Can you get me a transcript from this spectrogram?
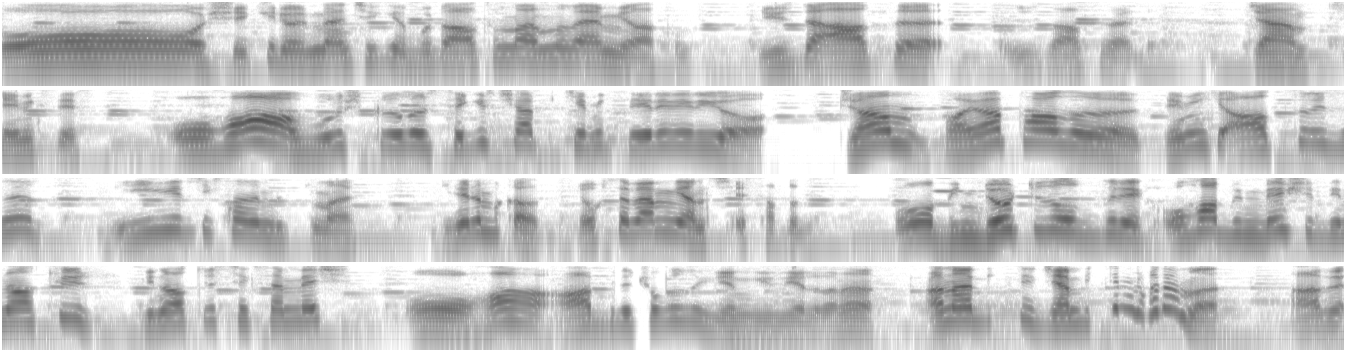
Oo şekil önünden çekil. Burada altın var mı? Vermiyor altın. Yüzde altı. Yüzde altı verdi. Cam, kemik ses. Oha vuruş kırılır 8 çarpı kemik değeri veriyor. Cam bayağı pahalı. Deminki 6'ydı. İyi verecek sanırım büyük ihtimal. Gidelim bakalım. Yoksa ben mi yanlış hesapladım? Oo 1400 oldu direkt. Oha 1500, 1600, 1685. Oha abi bize çok hızlı gidiyorum gibi geldi bana. Ana bitti. Cam bitti mi bu kadar mı? Abi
